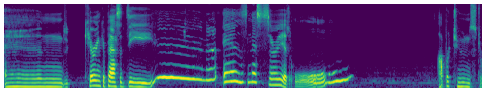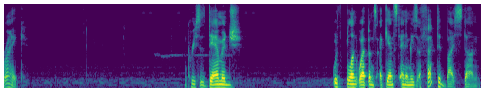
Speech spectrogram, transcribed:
And carrying capacity, eh, not as necessary as... Oh, opportune strike. Increases damage with blunt weapons against enemies affected by stun.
